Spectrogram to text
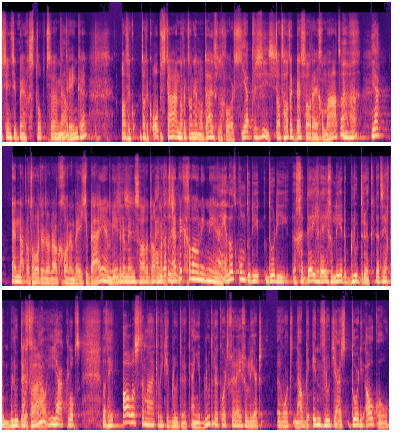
sinds ik ben gestopt eh, met Nou? drinken? Als ik, dat ik opsta en dat ik dan helemaal duizelig word. Ja, precies. Dat had ik best wel regelmatig. Ja, En nou, dat hoorde er dan ook gewoon een beetje bij. En meerdere mensen hadden dat. En maar dat dat, heb een- ik gewoon niet meer. Nee, en dat komt door die, door die gedegereguleerde bloeddruk. Dat is echt een bloeddrukverhaal. Echt waar? Ja, klopt. Dat heeft alles te maken met je bloeddruk. En je bloeddruk wordt gereguleerd, eh, wordt nou beïnvloed juist door die alcohol.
